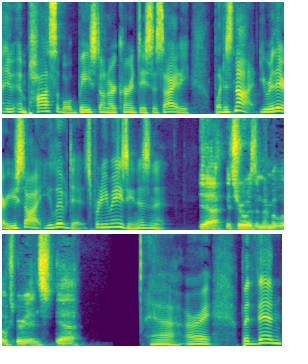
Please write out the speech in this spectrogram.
uh, impossible based on our current day society, but it's not. You were there, you saw it, you lived it. It's pretty amazing, isn't it? Yeah, it sure was a memorable experience. Yeah. Yeah. All right, but then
